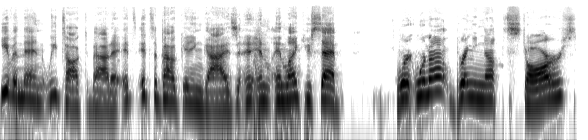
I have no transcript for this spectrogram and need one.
even then, we talked about it. It's it's about getting guys, and, and and like you said, we're we're not bringing up stars,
